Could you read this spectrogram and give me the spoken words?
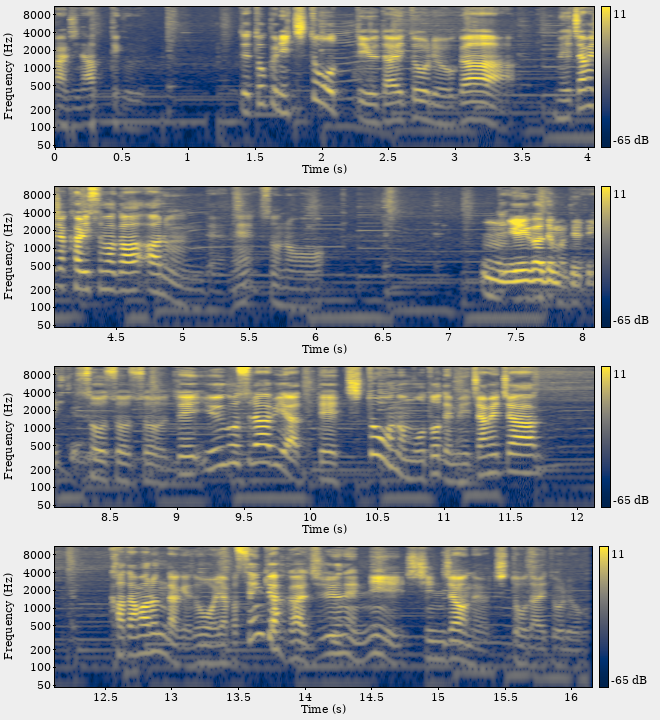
感じになってくるで特にチトーっていう大統領がめちゃめちゃカリスマがあるんだよねそのうん。映画でも出てきてる。そうそうそうでユーゴスラビアってチトーの下でめちゃめちゃ固まるんだけどやっぱ1980年に死んじゃうのよチトー大統領が。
